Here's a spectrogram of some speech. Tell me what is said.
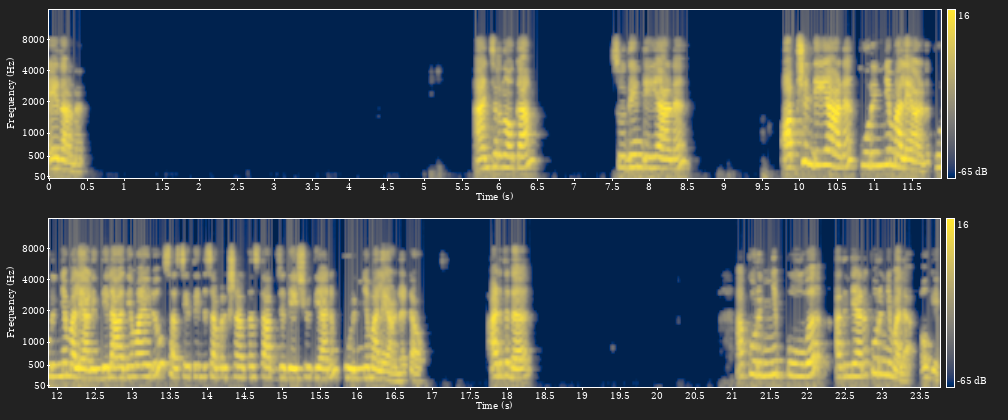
ഏതാണ്? ആൻസർ നോക്കാം. സുധിൻ ഡി ആണ്. ഓപ്ഷൻ ഡി ആണ് കുറിഞ്ഞുമലയാണ് കുറിഞ്ഞുമലയാണ് ഇന്ത്യയിൽ ആദ്യമായ ഒരു സസ്യത്തിന്റെ സംരക്ഷണാർത്ഥം സ്ഥാപിച്ച ദേശീയോദ്യാനം കുറിഞ്ഞുമലയാണ് കേട്ടോ അടുത്തത്. ആ കുറിഞ്ഞിപ്പൂവ് അതിന്റെയാണ് കുറിഞ്ഞുമല ഓക്കെ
